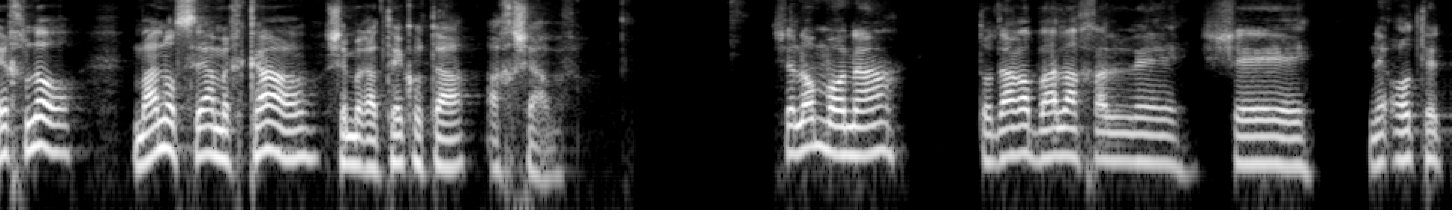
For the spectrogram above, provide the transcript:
איך לא, מה נושא המחקר שמרתק אותה עכשיו. שלום מונה, תודה רבה לך על אה, שנאותת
